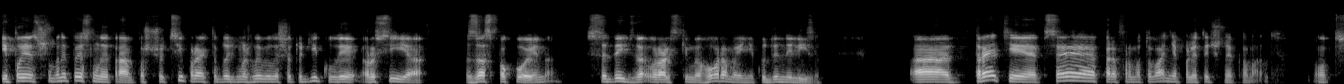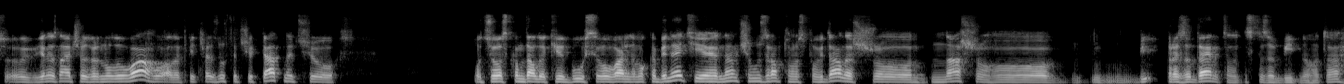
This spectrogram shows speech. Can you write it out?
І щоб вони пояснили Трампу, що ці проекти будуть можливі лише тоді, коли Росія заспокоєна, сидить за Уральськими горами і нікуди не лізе. Третє це переформатування політичної команди. От е, я не знаю, чи звернули увагу, але під час зустрічі в п'ятницю оцього скандалу, який відбувся в овальному кабінеті, нам чомусь раптом розповідали, що нашого президента, не сказав бідного, та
